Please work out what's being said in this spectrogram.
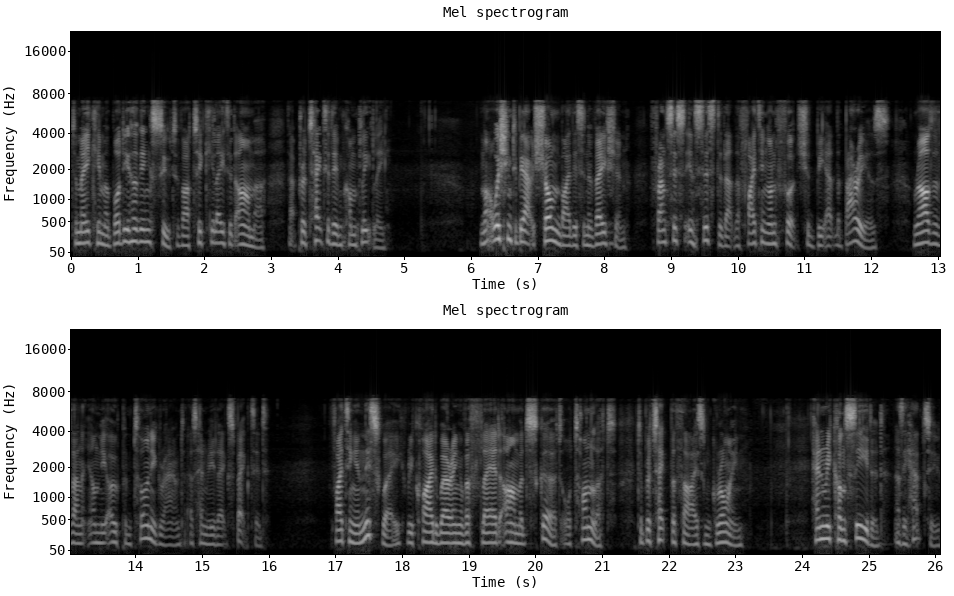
to make him a body-hugging suit of articulated armour that protected him completely. Not wishing to be outshone by this innovation, Francis insisted that the fighting on foot should be at the barriers, rather than on the open tourney ground as Henry had expected. Fighting in this way required wearing of a flared armoured skirt or tonlet to protect the thighs and groin. Henry conceded, as he had to,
